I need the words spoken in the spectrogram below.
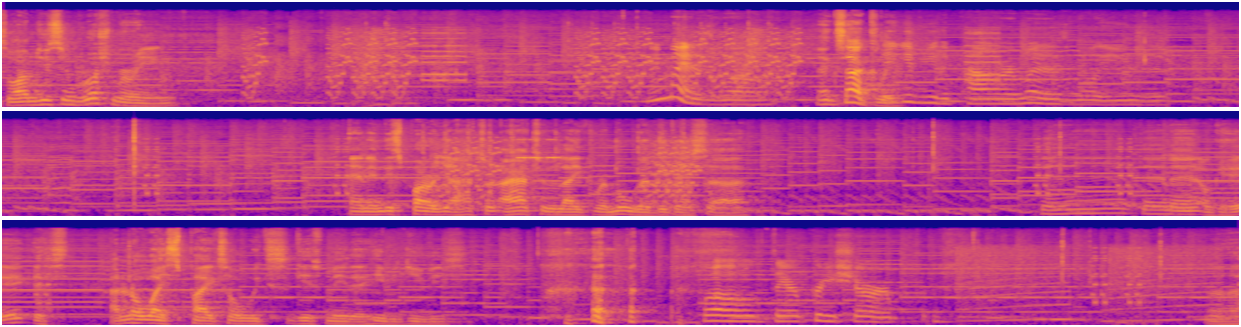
So I'm using Rush Marine. We might as well. Exactly. They give you the power, might as well use it. and in this part yeah, I have to I have to like remove it because uh okay it's, I don't know why spikes always gives me the heebie-jeebies Well, they're pretty sharp. uh,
